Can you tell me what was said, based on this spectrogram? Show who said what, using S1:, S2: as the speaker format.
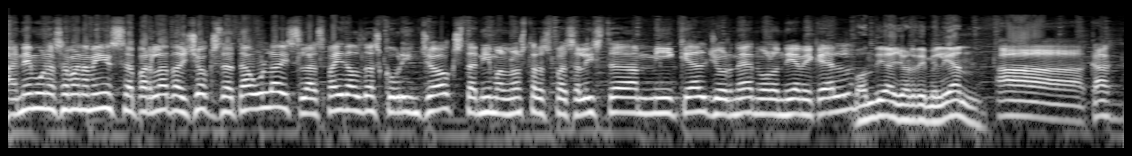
S1: Anem una setmana més a parlar de jocs de taula. És l'espai del Descobrint Jocs. Tenim el nostre especialista, Miquel Jornet. Molt bon dia, Miquel.
S2: Bon dia, Jordi Milian.
S1: Ah, clar.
